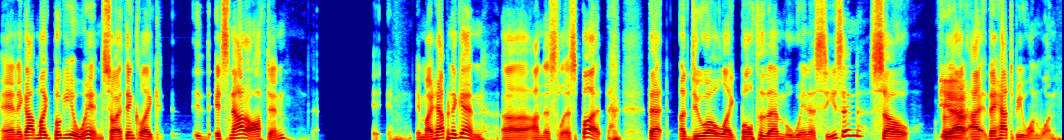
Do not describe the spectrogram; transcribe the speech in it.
and it got Mike Boogie a win. So I think like it, it's not often. It, might happen again uh, on this list, but that a duo like both of them win a season. So for that, Yeah. I, they had to be one one.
